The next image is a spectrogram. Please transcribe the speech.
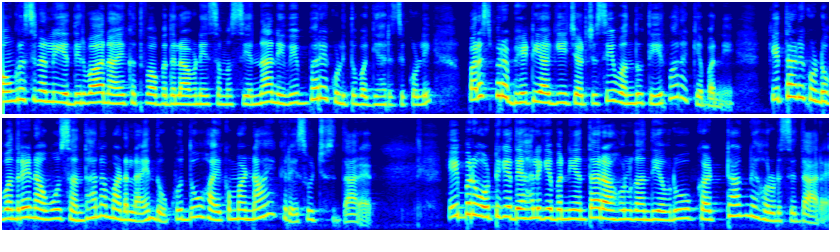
ಕಾಂಗ್ರೆಸ್ಸಿನಲ್ಲಿ ಎದ್ದಿರುವ ನಾಯಕತ್ವ ಬದಲಾವಣೆ ಸಮಸ್ಯೆಯನ್ನ ನೀವಿಬ್ಬರೇ ಕುಳಿತು ಬಗೆಹರಿಸಿಕೊಳ್ಳಿ. ಪರಸ್ಪರ ಭೇಟಿಯಾಗಿ ಚರ್ಚಿಸಿ ಒಂದು ತೀರ್ಮಾನಕ್ಕೆ ಬನ್ನಿ. ಕಿತ್ತಾಡಿಕೊಂಡು ಬಂದರೆ ನಾವು ಸಂಧಾನ ಮಾಡಲ್ಲ ಎಂದು ಖುದ್ದು ಹೈಕಮಾಂಡ್ ನಾಯಕರೇ ಸೂಚಿಸಿದ್ದಾರೆ. ಇಬ್ಬರು ಒಟ್ಟಿಗೆ ದೆಹಲಿಗೆ ಬನ್ನಿ ಅಂತ ರಾಹುಲ್ ಗಾಂಧಿ ಅವರು ಕಟ್ಟಾಜ್ಞೆ ಹೊರಡಿಸಿದ್ದಾರೆ.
